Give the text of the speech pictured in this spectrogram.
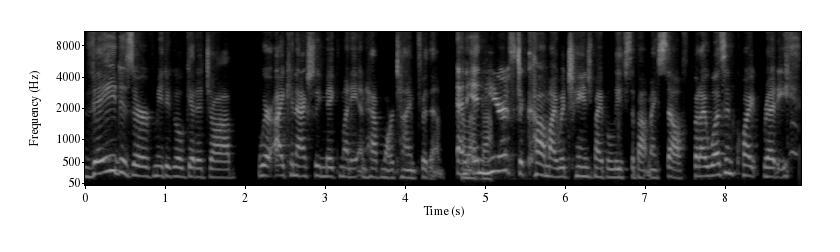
they deserve me to go get a job where I can actually make money and have more time for them. And in that. years to come, I would change my beliefs about myself, but I wasn't quite ready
